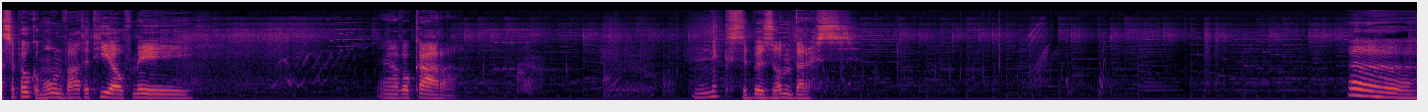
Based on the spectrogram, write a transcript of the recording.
Das Pokémon wartet hier auf mich. Rokara. Nix Besonderes. Äh.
